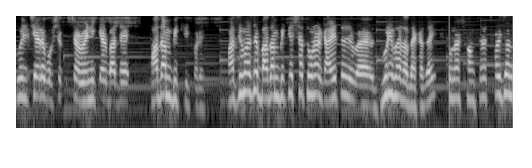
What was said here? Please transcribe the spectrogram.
হুইল চেয়ারে বসে রেনিকের বাদে বাদাম বিক্রি করে। মাঝে মাঝে বাদাম বিক্রির সাথে ওনার গাড়িতে ঝুড়ি ভাজা দেখা যায়। ওনার সংসারে ছয়জন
